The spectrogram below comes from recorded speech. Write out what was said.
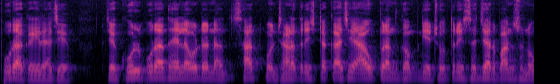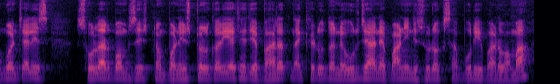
પૂરા કર્યા છે. જે કુલ પૂરા થયેલા ઓર્ડરના સાત પોઈન્ટ સાડત્રીસ ટકા છે. આ ઉપરાંત કંપનીએ ચોત્રીસ હજાર પાંચસો ઓગણચાલીસ સોલાર પંપ સિસ્ટમ પણ ઇન્સ્ટોલ કર્યા છે, જે ભારતના ખેડૂતોને ઊર્જા અને પાણીની સુરક્ષા પૂરી પાડવામાં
